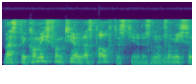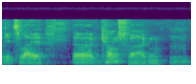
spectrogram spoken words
was bekomme ich vom Tier und was braucht das Tier? Das sind mhm. für mich so die zwei äh, Kernfragen. Mhm.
